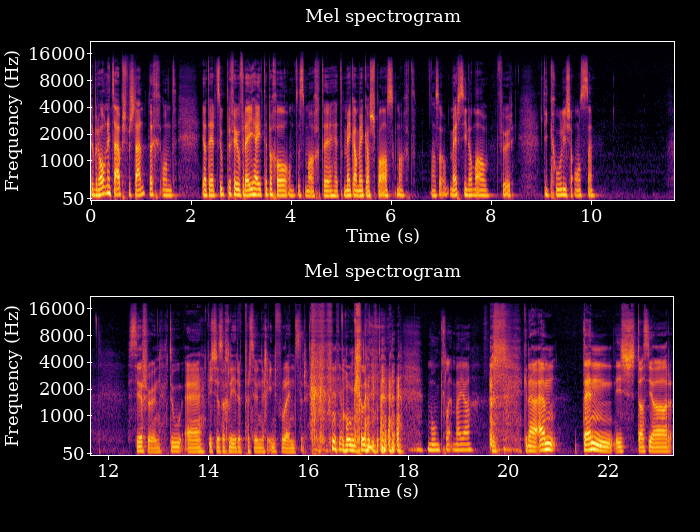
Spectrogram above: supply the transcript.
überhaupt nicht selbstverständlich und ich habe dort super viele Freiheiten bekommen und das macht, äh, hat mega, mega Spass gemacht. Also, merci nochmal für die coole Chance. Sehr schön. Du äh, bist ja so ein bisschen ein persönlicher Influencer. Munkeln. Munkelt man ja. genau. Ähm, dann ist das Jahr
